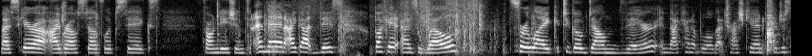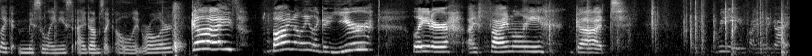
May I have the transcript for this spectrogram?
mascara, eyebrow stuff, lipsticks, foundations. And then I got this bucket as well for like to go down there and that kind of below that trash can for just like miscellaneous items like a lint roller. Guys, finally like a year later, I finally got we finally got it.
